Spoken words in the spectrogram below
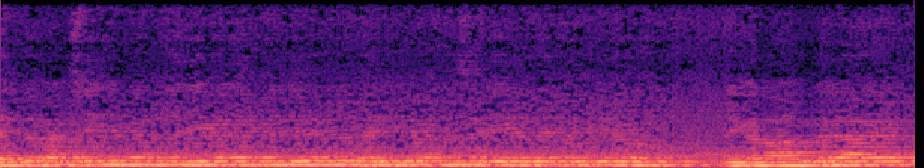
എന്ത് ഭക്ഷിക്കുമെന്ന് ജീവനെ പറ്റിയോ എന്ത് ഭരിക്കുമെന്ന് ശരീരത്തെ പറ്റിയോ നിങ്ങൾ ആകുലരാകേണ്ട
